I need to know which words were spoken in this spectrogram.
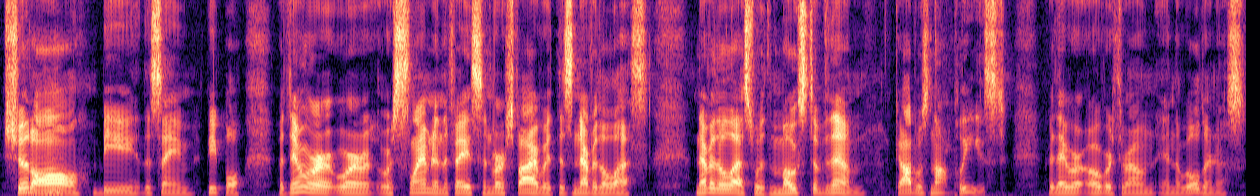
should all be the same people. But then we're, we're, we're slammed in the face in verse 5 with this nevertheless. Nevertheless, with most of them, God was not pleased, for they were overthrown in the wilderness.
